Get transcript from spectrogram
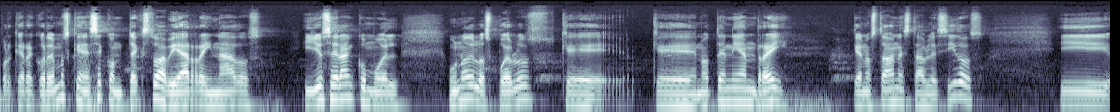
porque recordemos que en ese contexto había reinados y ellos eran como el uno de los pueblos que, que no tenían rey, que no estaban establecidos. Y,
